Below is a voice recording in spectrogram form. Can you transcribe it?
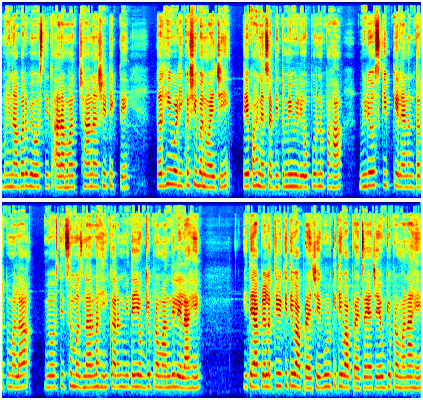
महिनाभर व्यवस्थित आरामात छान अशी टिकते. तर ही वडी कशी बनवायची ते पाहण्यासाठी तुम्ही व्हिडिओ पूर्ण पहा. व्हिडिओ स्किप केल्यानंतर तुम्हाला व्यवस्थित समजणार नाही कारण मी ते योग्य प्रमाण दिलेलं आहे. इथे आपल्याला तीळ किती वापरायचे गूळ किती वापरायचा याचे योग्य प्रमाण आहे.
